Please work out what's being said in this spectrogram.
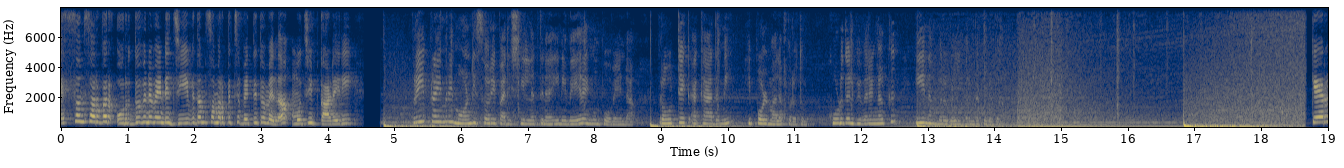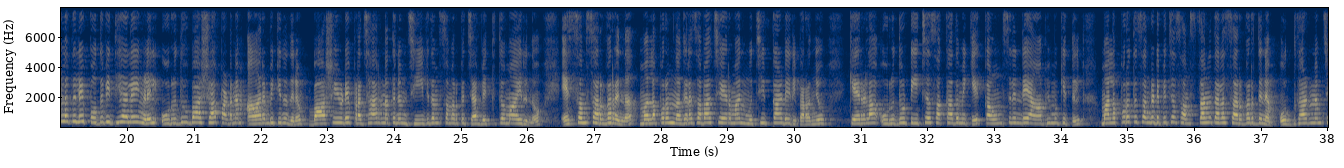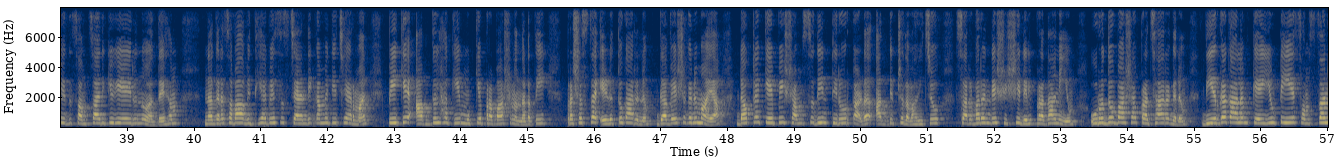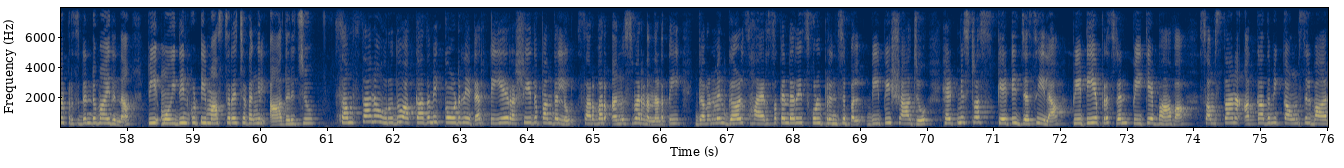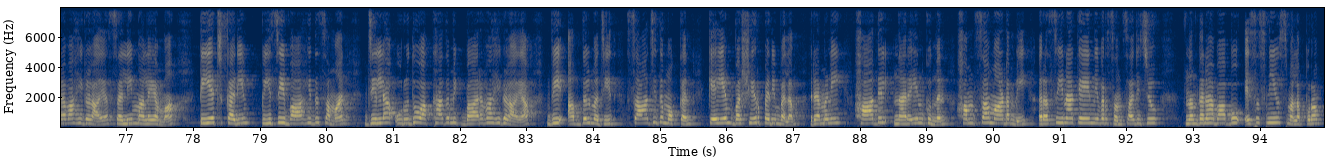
S M server ഉറുദുവിനു വേണ്ടി ജീവിതം സമർപ്പിച്ച വ്യക്തിത്വമെന്ന് Mujeeb Kaderi. Pre primary Montessori പരിശീലനത്തിന് ഇനി വേറെങ്ങും പോവേണ്ട. പ്രോടെക് അക്കാദമി ഇപ്പോൾ മലപ്പുറത്തും. കൂടുതൽ വിവരങ്ങൾക്ക് ഈ നമ്പറുകളിൽ ബന്ധപ്പെടുക. കേരളത്തിലെ പൊതുവിദ്യാലയങ്ങളിൽ ഉറുദു ഭാഷ പഠനം ആരംഭിക്കുന്നതിനും ഭാഷയുടെ പ്രചാരണത്തിനും ജീവിതം സമർപ്പിച്ച വ്യക്തിത്വമായിരുന്നു എസ് എം സർവർ എന്ന് മലപ്പുറം നഗരസഭാ ചെയർമാൻ മുജീബ് കാടേരി പറഞ്ഞു. കേരള ഉറുദു ടീച്ചേഴ്സ് അക്കാദമിക്ക് കൗൺസിലിന്റെ ആഭിമുഖ്യത്തിൽ മലപ്പുറത്ത് സംഘടിപ്പിച്ച സംസ്ഥാനതല സർവർ ദിനം ഉദ്ഘാടനം ചെയ്ത് സംസാരിക്കുകയായിരുന്നു അദ്ദേഹം. നഗരസഭാ വിദ്യാഭ്യാസ standing committee chairman P K Abdul Hakeem മുഖ്യപ്രഭാഷണം നടത്തി. പ്രശസ്ത എഴുത്തുകാരനും ഗവേഷകനുമായ doctor K. P. Shamsuddin Tirurkad അധ്യക്ഷത വഹിച്ചു. സർവറിന്റെ ശിഷ്യരിൽ പ്രധാനിയും ഉറുദു ഭാഷാ പ്രചാരകനും ദീർഘകാലം കെ. യു. ടി. എ സംസ്ഥാന പ്രസിഡന്റുമായിരുന്ന പി. മൊയ്തീൻകുട്ടി മാസ്റ്ററെ ചടങ്ങിൽ ആദരിച്ചു. സംസ്ഥാന Urdu academic coordinator T A Rasheed Panthalloor Sarwar അനുസ്മരണം നടത്തി. Government girls higher secondary school principal V P Shaju head mistress K T Jaseela P T A president P K Bhava സംസ്ഥാന academic council ഭാരവാഹികളായ Saleem Malayamma T H Kareem P C Wahid Saman ജില്ലാ Urdu academic ഭാരവാഹികളായ V Abdul Majeed Sajid Mokkan K M Basheer Perimbalam Ramani Hadil Narayankunnan Hamsa Madambi Raseena K എന്നിവർ സംസാരിച്ചു. Nandana Babu S S news Malappuram.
